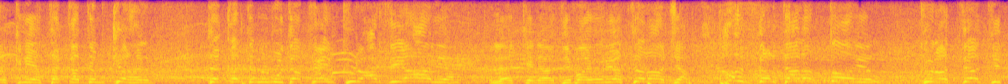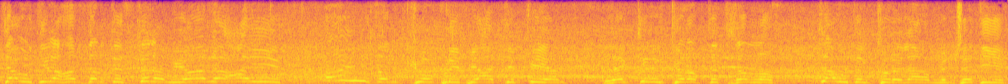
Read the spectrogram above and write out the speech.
لكن يتقدم كهل. تقدم المدافعين. كرة عرضية عالية. لكن ادي بايور يتراجع. هازارد على الطاير. كرة تأتي تعود إلى هازارد استلم يا لعيب. أيضا كوبري بيعدي فيها. لكن الكرة بتتخلص. تعود الكرة الآن من جديد.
